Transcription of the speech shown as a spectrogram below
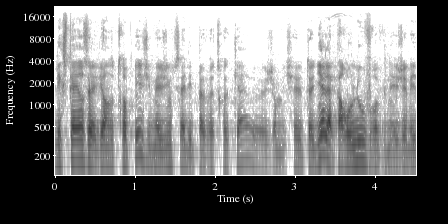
l'expérience de la vie en entreprise. J'imagine que ça n'est pas votre cas, euh, Jean-Michel Toniel. À part au Louvre, vous n'avez jamais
